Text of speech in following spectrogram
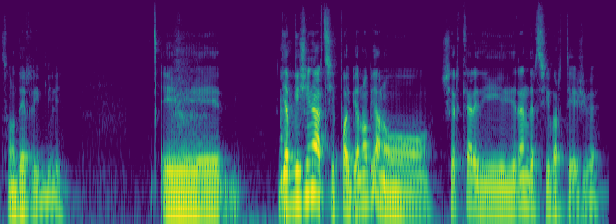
Sono terribili. E di avvicinarsi e poi piano piano cercare di, di rendersi partecipe.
